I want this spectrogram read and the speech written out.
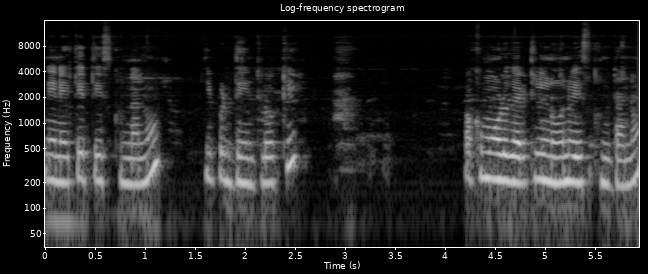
నేనైతే తీసుకున్నాను. ఇప్పుడు దీంట్లోకి ఒక మూడు గరిటెల నూనె వేసుకుంటాను.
